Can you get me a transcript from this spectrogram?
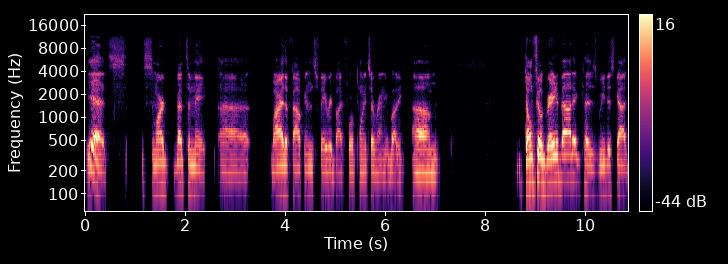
yeah, it's smart bet to make. Uh, why are the Falcons favored by four points over anybody? Um, don't feel great about it because we just got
